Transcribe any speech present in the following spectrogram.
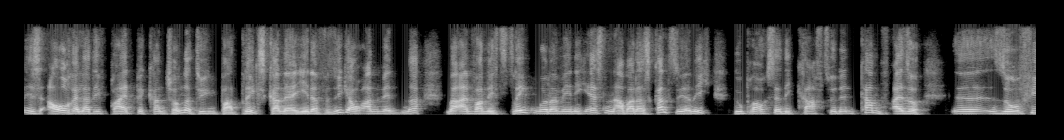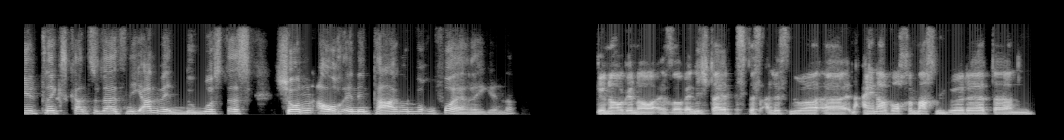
ist auch relativ breit bekannt, schon natürlich ein paar Tricks, kann ja jeder für sich auch anwenden. Ne? Mal einfach nichts trinken oder wenig essen, aber das kannst du ja nicht. Du brauchst ja die Kraft für den Kampf. Also äh, so viel Tricks kannst du da jetzt nicht anwenden. Du musst das schon auch in den Tagen und Wochen vorher regeln. Ne? Genau, genau. Also wenn ich da jetzt das alles nur äh, in einer Woche machen würde, dann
